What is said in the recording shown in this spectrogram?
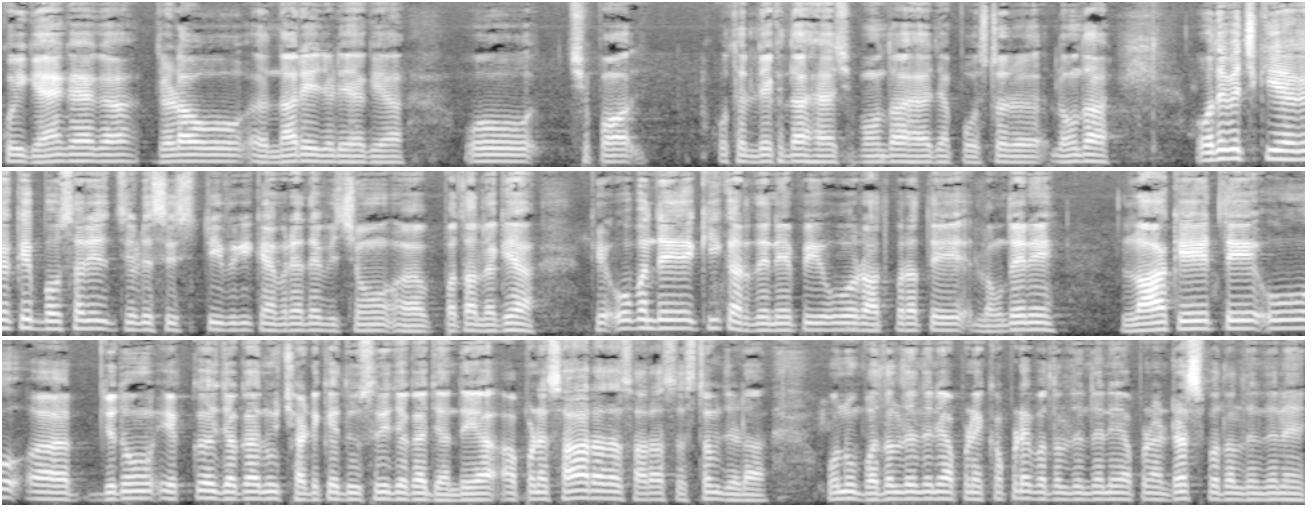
ਕੋਈ ਗੈਂਗ ਹੈਗਾ ਜਿਹੜਾ ਉਹ ਨਾਰੇ ਜਿਹੜੇ ਹੈਗੇ ਆ, ਉਹ ਛਪਾ, ਉਥੇ ਲਿਖਦਾ ਹੈ, ਛਪਾਉਂਦਾ ਹੈ ਜਾਂ ਪੋਸਟਰ ਲਾਉਂਦਾ। ਉਹਦੇ ਵਿੱਚ ਕੀ ਹੈਗਾ ਕਿ ਬਹੁਤ ਸਾਰੇ ਜਿਹੜੇ ਸੀਸੀਟੀਵੀ ਕੈਮਰਿਆਂ ਦੇ ਵਿੱਚੋਂ ਪਤਾ ਲੱਗਿਆ ਕਿ ਉਹ ਬੰਦੇ ਕੀ ਕਰਦੇ ਨੇ ਵੀ ਉਹ ਰਾਤ ਪਰਾਤੇ ਲਾਉਂਦੇ ਨੇ, ਲਾ ਕੇ ਤੇ ਉਹ ਜਦੋਂ ਇੱਕ ਜਗ੍ਹਾ ਨੂੰ ਛੱਡ ਕੇ ਦੂਸਰੀ ਜਗ੍ਹਾ ਜਾਂਦੇ ਆ, ਆਪਣਾ ਸਾਰਾ ਦਾ ਸਾਰਾ ਸਿਸਟਮ ਜਿਹੜਾ, ਉਹਨੂੰ ਬਦਲ ਦਿੰਦੇ ਨੇ, ਆਪਣੇ ਕੱਪੜੇ ਬਦਲ ਦਿੰਦੇ ਨੇ, ਆਪਣਾ ਡਰੈਸ ਬਦਲ ਦਿੰਦੇ ਨੇ,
